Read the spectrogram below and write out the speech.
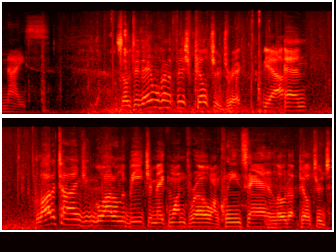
Nice. So today we're going to fish pilchards, Rick. Yeah. And a lot of times you can go out on the beach and make one throw on clean sand and load up pilchards.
